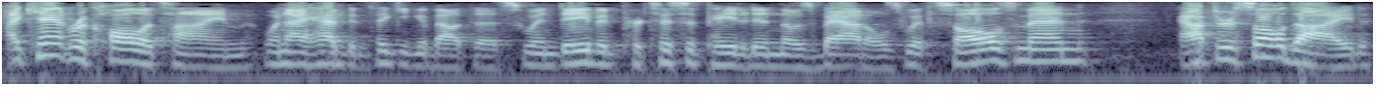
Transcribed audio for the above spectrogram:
I can't recall a time when I had been thinking about this, when David participated in those battles with Saul's men. After Saul died,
